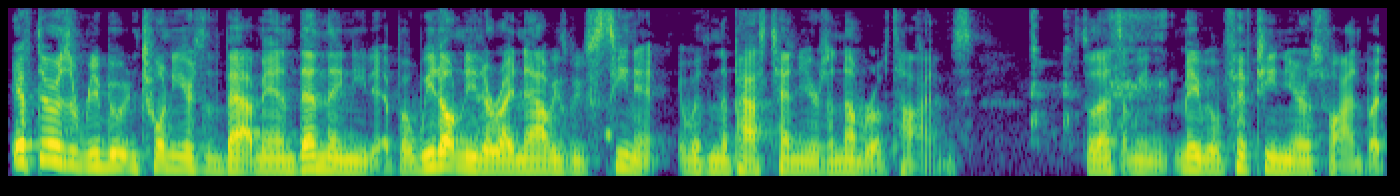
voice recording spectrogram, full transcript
if there was a reboot in 20 years of the Batman, then they need it. But we don't need it right now because we've seen it within the past 10 years a number of times. So that's. I mean, maybe 15 years, fine. But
